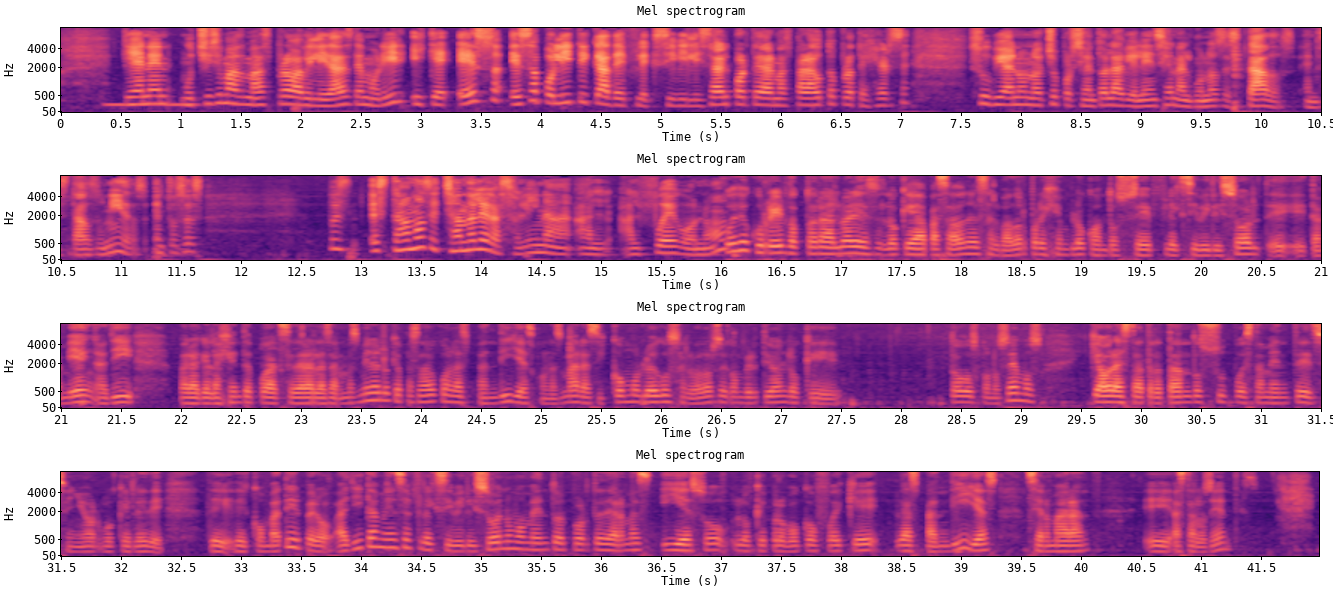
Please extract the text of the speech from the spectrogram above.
tienen muchísimas más probabilidades de morir y que esa, esa política de flexibilizar el porte de armas para autoprotegerse subió en un 8% la violencia en algunos estados, en Estados Unidos. Entonces, pues estamos echándole gasolina al, al, fuego, ¿no? Puede ocurrir, doctora Álvarez, lo que ha pasado en El Salvador, por ejemplo, cuando se flexibilizó eh, eh, también allí para que la gente pueda acceder a las armas. Mira lo que ha pasado con las pandillas, con las maras, y cómo luego Salvador se convirtió en lo que todos conocemos, que ahora está tratando supuestamente el señor Bukele de, de, combatir, pero allí también se flexibilizó en un momento el porte de armas y eso lo que provocó fue que las pandillas se armaran eh, hasta los dientes.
